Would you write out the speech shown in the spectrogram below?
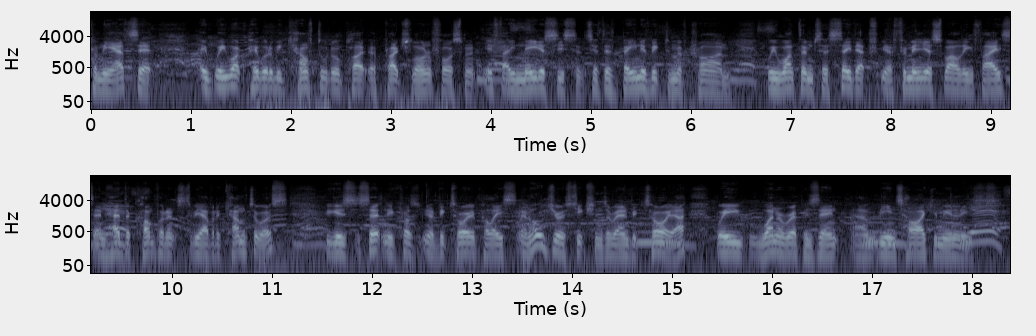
from the outset, we want people to be comfortable to approach law enforcement if they need assistance, if they've been a victim of crime. We want them to see that you know, familiar smiling face and have the confidence to be able to come to us, because certainly across you know, Victoria Police and all jurisdictions around Victoria, we want to represent um, the entire community. Yes,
